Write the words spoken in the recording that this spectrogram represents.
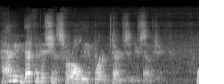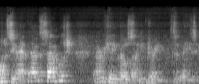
having definitions for all the important terms in your subject. Once you have that established, everything goes like a dream. It's amazing.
